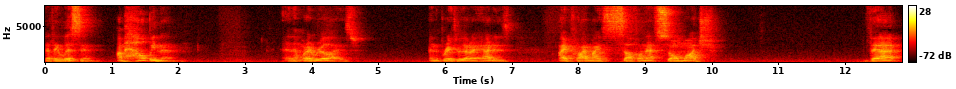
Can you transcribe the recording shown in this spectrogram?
that they listen. I'm helping them. And then what I realized and the breakthrough that I had is I pride myself on that so much that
